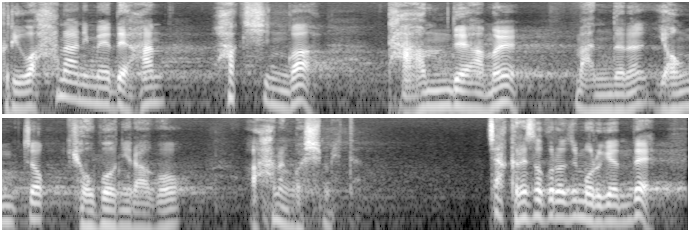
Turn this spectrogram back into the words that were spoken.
그리고 하나님에 대한 확신과 담대함을 만드는 영적 교본이라고 하는 것입니다. 자, 그래서 그런지 모르겠는데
